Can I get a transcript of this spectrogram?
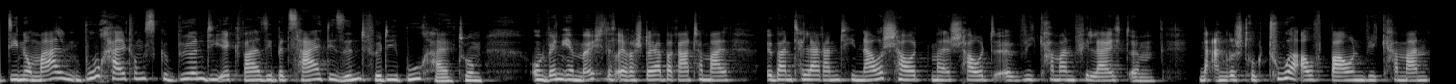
Die normalen Buchhaltungsgebühren, die ihr quasi bezahlt, die sind für die Buchhaltung. Und wenn ihr möchtet, dass euer Steuerberater mal über den Tellerrand hinausschaut, mal schaut, äh, wie kann man vielleicht ähm, eine andere Struktur aufbauen, wie kann man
